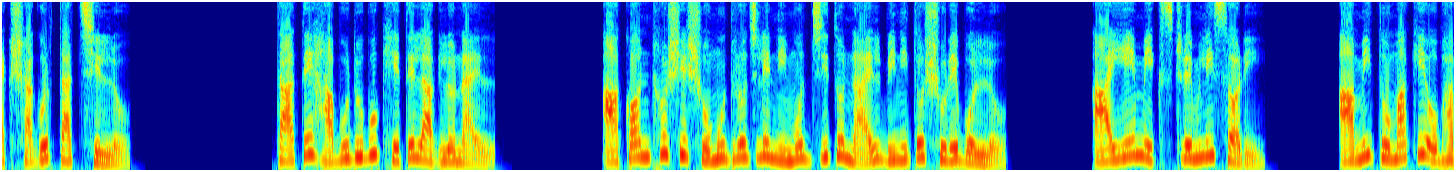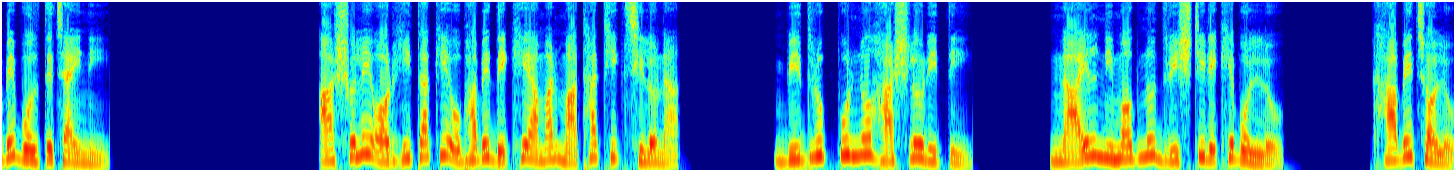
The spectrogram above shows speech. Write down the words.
এক সাগর তাচ্ছিল্য। তাতে হাবুডুবু খেতে লাগল নাইল। আকণ্ঠ সে সমুদ্রজলে নিমজ্জিত নাইল বিনীত সুরে বলল, আই এম এক্সট্রিমলি সরি। আমি তোমাকে ওভাবে বলতে চাইনি। আসলে অর্হিতাকে ওভাবে দেখে আমার মাথা ঠিক ছিল না। বিদ্রুপপূর্ণ হাসল রীতি। নাইল নিমগ্ন দৃষ্টি রেখে বলল খাবে চলো।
